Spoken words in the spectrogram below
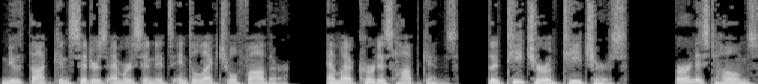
New Thought considers Emerson its intellectual father. Emma Curtis Hopkins, the teacher of teachers, Ernest Holmes,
